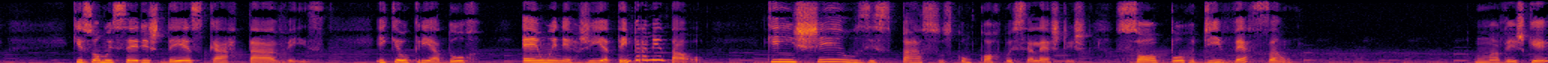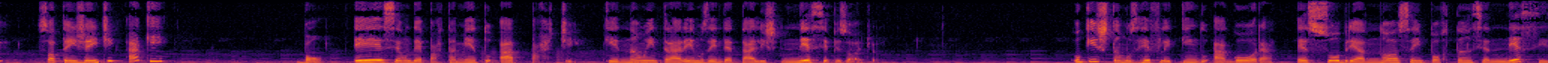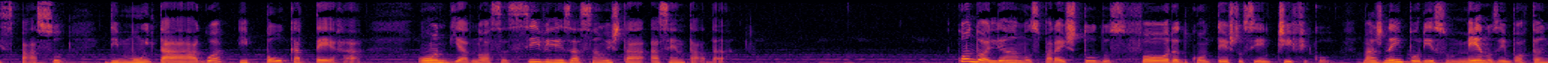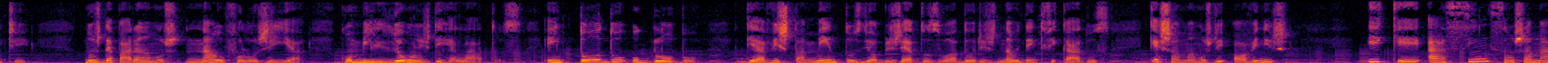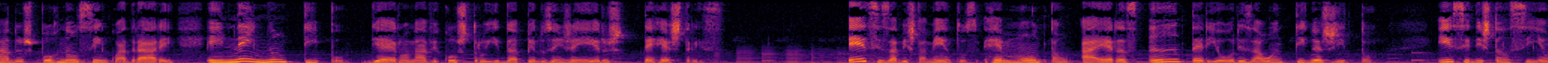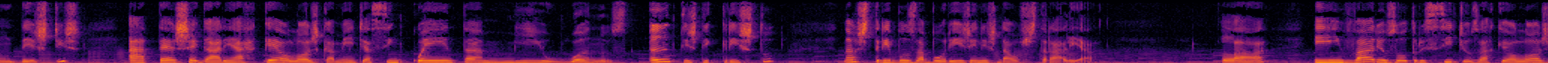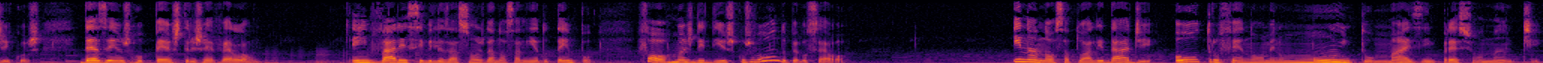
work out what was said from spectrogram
que somos seres descartáveis e que o Criador é uma energia temperamental que encheu os espaços com corpos celestes só por diversão. Uma vez que só tem gente aqui. Bom, esse é um departamento à parte que não entraremos em detalhes nesse episódio. O que estamos refletindo agora é sobre a nossa importância nesse espaço de muita água e pouca terra, onde a nossa civilização está assentada. Quando olhamos para estudos fora do contexto científico, mas nem por isso menos importante, nos deparamos na ufologia com milhões de relatos em todo o globo de avistamentos de objetos voadores não identificados, que chamamos de OVNIs, e que assim são chamados por não se enquadrarem em nenhum tipo de aeronave construída pelos engenheiros terrestres. Esses avistamentos remontam a eras anteriores ao Antigo Egito e se distanciam destes até chegarem arqueologicamente a 50 mil anos antes de Cristo nas tribos aborígenes da Austrália. Lá e em vários outros sítios arqueológicos, desenhos rupestres revelam, em várias civilizações da nossa linha do tempo, formas de discos voando pelo céu. E na nossa atualidade, outro fenômeno muito mais impressionante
